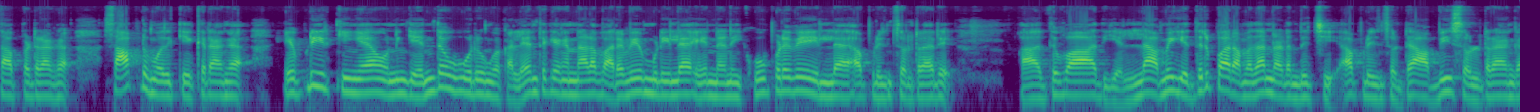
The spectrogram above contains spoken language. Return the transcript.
சாப்பிட்றாங்க. சாப்பிடும்போது கேட்குறாங்க எப்படி இருக்கீங்க? நீங்கள் எந்த ஊர்? உங்கள் கல்யாணத்துக்கு எங்களால் வரவே முடியல. என்ன நீ கூப்பிடவே இல்லை. அப்படின்னு சொல்கிறாரு அதுவா அது எல்லாமே எதிர்பாராமல் தான் நடந்துச்சு அப்படின்னு சொல்லிட்டு அபி சொல்கிறாங்க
